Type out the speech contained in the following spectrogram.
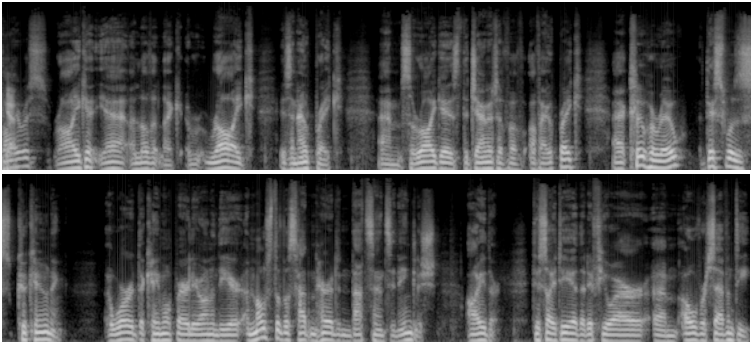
virus, Roige, yeah, I love it. Like Roig is an outbreak. Um, so Roige is the genitive of, of outbreak. Uh, Cluharu, this was cocooning a word that came up earlier on in the year, and most of us hadn't heard it in that sense in English either. This idea that if you are um, over 70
